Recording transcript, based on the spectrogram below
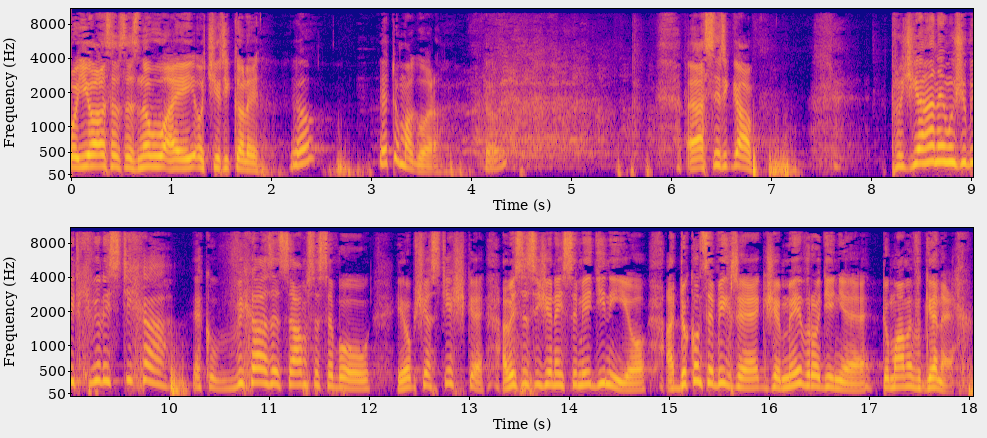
podíval jsem se znovu a její oči říkali, jo, je to Magor. Jo. A já si říkám, proč já nemůžu být chvíli sticha? Jako vycházet sám se sebou je občas těžké. A myslím si, že nejsem jediný, jo? A dokonce bych řekl, že my v rodině to máme v genech.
